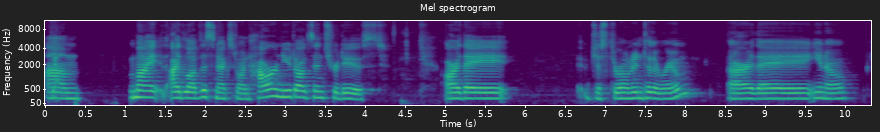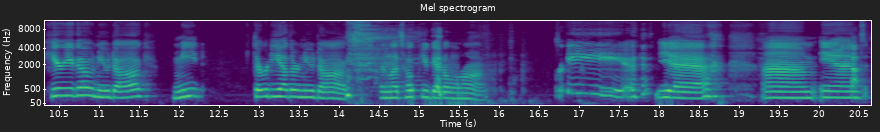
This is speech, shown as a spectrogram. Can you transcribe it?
um, yeah. My i love this next one how are new dogs introduced are they just thrown into the room are they, you know, here you go, new dog, meet 30 other new dogs, and let's hope you get along. Free. Yeah. Um, and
